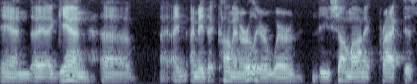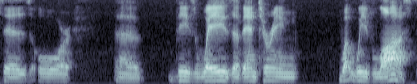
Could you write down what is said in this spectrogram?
And uh, again, uh, I, I, made that comment earlier where the shamanic practices or uh, these ways of entering what we've lost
